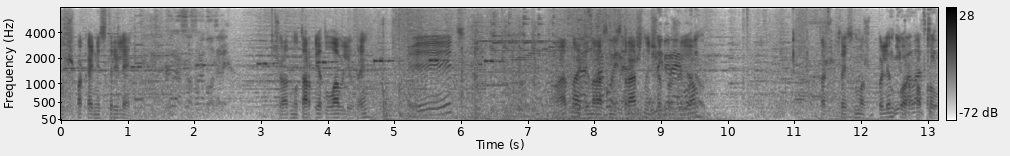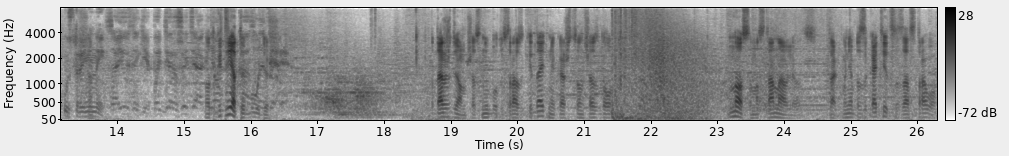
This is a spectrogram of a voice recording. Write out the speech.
лучше пока не стрелять. Что, одну торпеду ловлю, да? Эть. Ладно, один раз не страшно, еще поживем. Так, кстати, можем по линкору попробовать. Вот где ты будешь? Подождем, сейчас не буду сразу кидать, мне кажется, он сейчас должен носом останавливаться. Так, мне бы закатиться за островок.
